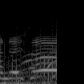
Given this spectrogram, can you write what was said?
Well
